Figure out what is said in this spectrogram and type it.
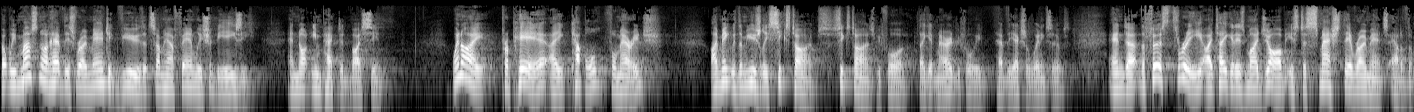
But we must not have this romantic view that somehow family should be easy and not impacted by sin. When I prepare a couple for marriage, I meet with them usually six times, six times before they get married, before we have the actual wedding service. And uh, the first three, I take it as my job, is to smash their romance out of them.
